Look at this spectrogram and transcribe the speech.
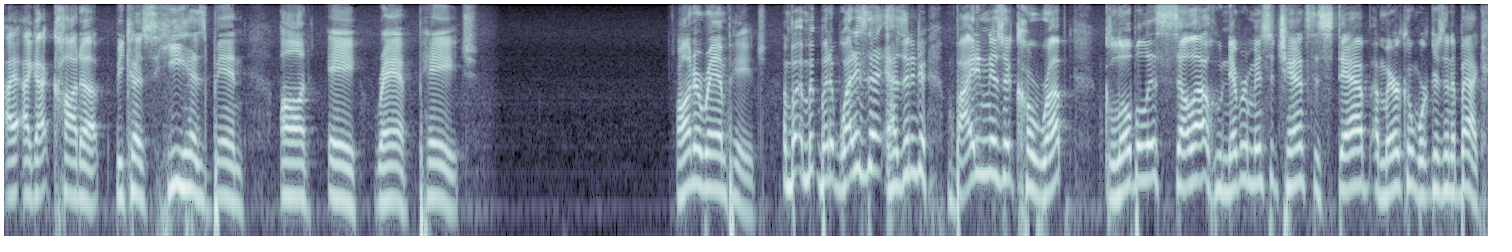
I, I got caught up because he has been on a rampage. On a rampage. But, but what is that? Has it? Biden is a corrupt globalist sellout who never missed a chance to stab American workers in the back.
